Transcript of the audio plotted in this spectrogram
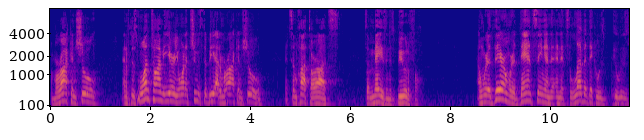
a Moroccan shul. And if there's one time a year you want to choose to be at a Moroccan shul, it's Simchat Torah. It's, it's amazing. It's beautiful. And we're there and we're dancing and, and it's Lebedik. It was, it was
